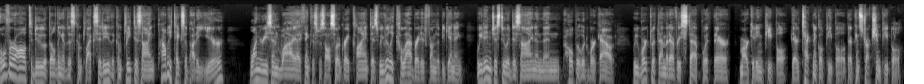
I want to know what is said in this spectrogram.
Overall, to do a building of this complexity, the complete design probably takes about a year. One reason why I think this was also a great client is we really collaborated from the beginning. We didn't just do a design and then hope it would work out. We worked with them at every step with their marketing people, their technical people, their construction people.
